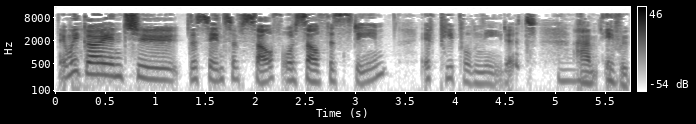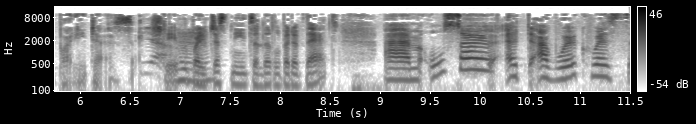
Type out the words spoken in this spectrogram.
Then we go into the sense of self or self-esteem. If people need it, um, everybody does. Actually, everybody just needs a little bit of that. Um, also, I, I work with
